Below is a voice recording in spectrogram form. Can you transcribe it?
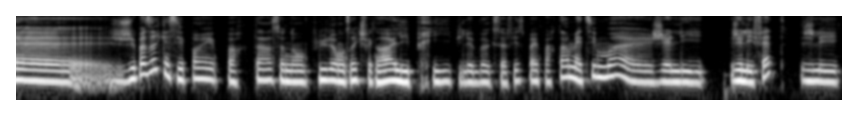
euh, je vais pas dire que c'est pas important, ça non plus. Là. On dirait que je fais comme ah, les prix, puis le box-office, c'est pas important. Mais tu sais, moi, euh, je l'ai, je l'ai faite, je l'ai,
